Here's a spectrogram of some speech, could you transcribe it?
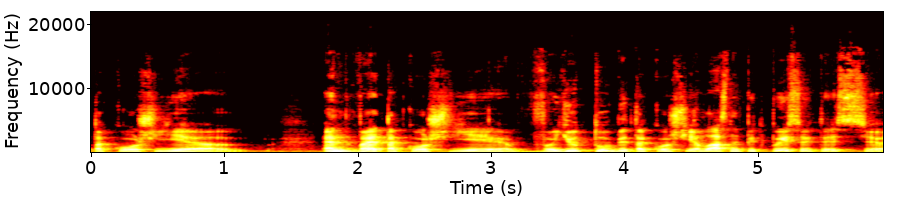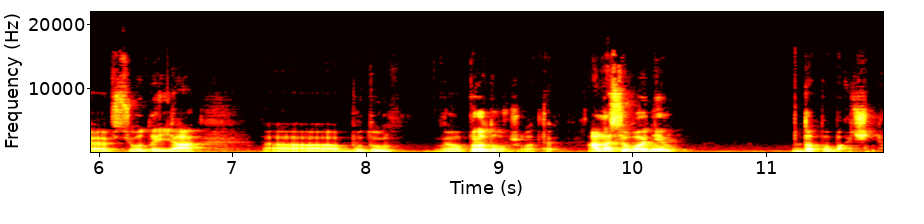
також є. НВ також є в Ютубі, також є. Власне, підписуйтесь е, всюди. Я е, буду е, продовжувати. А на сьогодні до побачення.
